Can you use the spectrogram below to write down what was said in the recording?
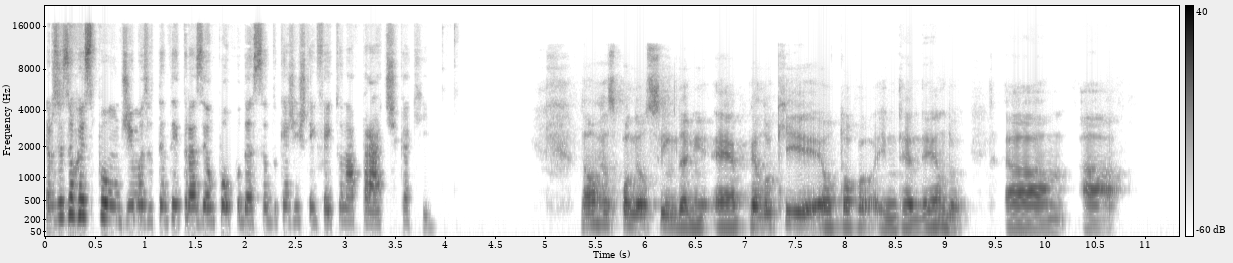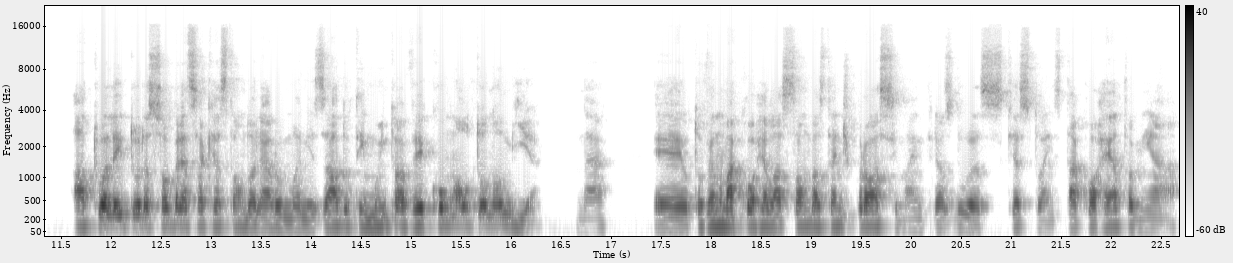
Eu não sei se eu respondi, mas eu tentei trazer um pouco dessa do que a gente tem feito na prática aqui. Não, respondeu sim, Dani. É, pelo que eu estou entendendo, a, a, a tua leitura sobre essa questão do olhar humanizado tem muito a ver com autonomia, né? É, eu estou vendo uma correlação bastante próxima entre as duas questões. Está correto a minha,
